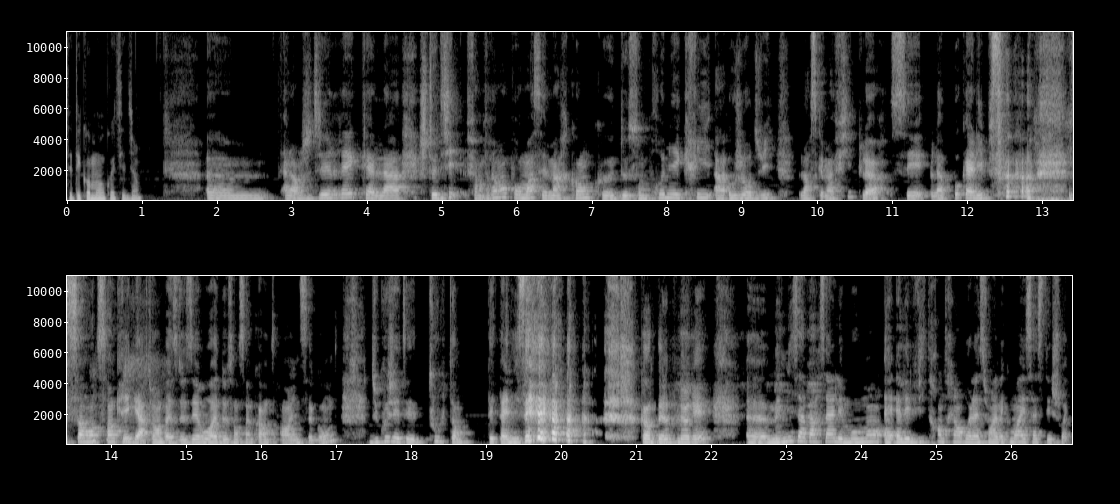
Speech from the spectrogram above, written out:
c'était comment au quotidien? Euh, alors, je dirais qu'elle a. Je te dis, enfin, vraiment pour moi, c'est marquant que de son premier cri à aujourd'hui, lorsque ma fille pleure, c'est l'apocalypse sans, sans cri gare. Tu vois, on passe de 0 à 250 en une seconde. Du coup, j'étais tout le temps tétanisée quand elle pleurait. Euh, mais mis à part ça, les moments, elle, est vite rentrée en relation avec moi et ça c'était chouette.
